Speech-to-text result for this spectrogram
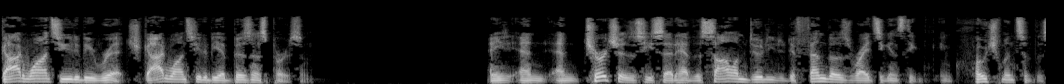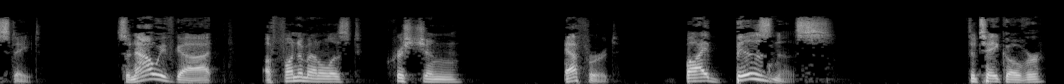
God wants you to be rich. God wants you to be a business person. And, he, and, and churches, he said, have the solemn duty to defend those rights against the encroachments of the state. So now we've got a fundamentalist Christian effort by business to take over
